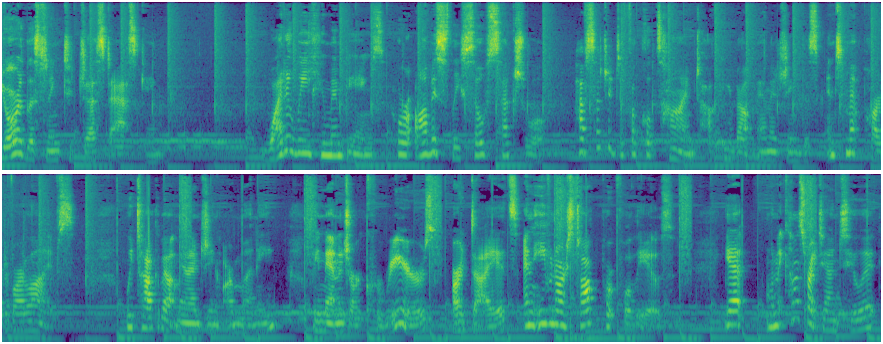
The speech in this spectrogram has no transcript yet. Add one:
You're listening to Just Asking. Why do we human beings, who are obviously so sexual, have such a difficult time talking about managing this intimate part of our lives? We talk about managing our money, we manage our careers, our diets, and even our stock portfolios. Yet, when it comes right down to it,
